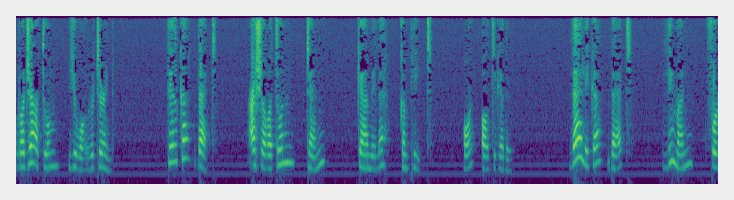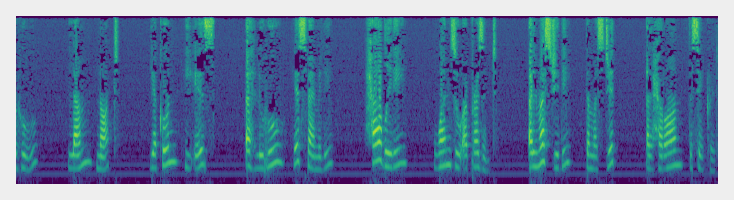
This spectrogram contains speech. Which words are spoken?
raja'tum, you all returned. تلك that عشرة ten كاملة complete or altogether ذلك that liman for who, lam not, yakun he is, ahluhu his family, hadiri ones who are present, al masjidi the masjid, al haram the sacred.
